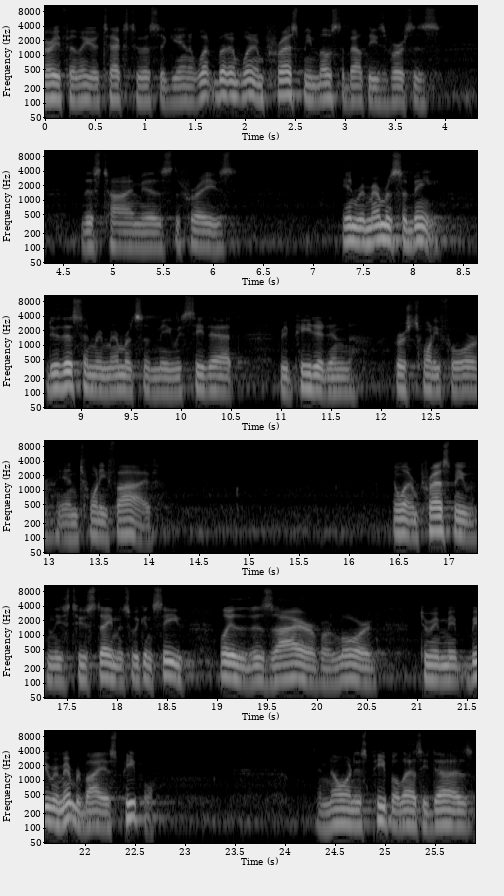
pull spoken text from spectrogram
Very familiar text to us again. What, but what impressed me most about these verses this time is the phrase, in remembrance of me. Do this in remembrance of me. We see that repeated in verse 24 and 25. And what impressed me from these two statements, we can see really the desire of our Lord to rem- be remembered by his people. And knowing his people as he does,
